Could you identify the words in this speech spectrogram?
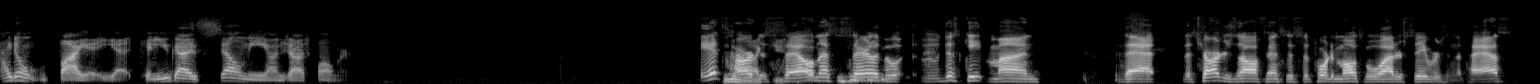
I don't buy it yet. Can you guys sell me on Josh Palmer? It's no, hard to sell necessarily, but just keep in mind that the Chargers offense has supported multiple wide receivers in the past.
